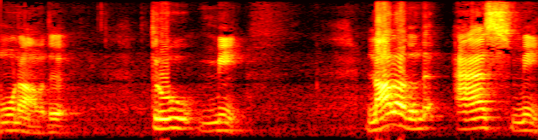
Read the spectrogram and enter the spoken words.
மூணாவது. த்ரூ மீ நாலாவது வந்து ஆஸ் மீ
